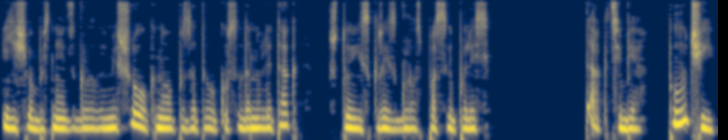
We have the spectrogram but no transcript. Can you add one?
Еще бы снять с головы мешок, но по затылку саданули так, что искры из глаз посыпались. «Так тебе, получи!»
